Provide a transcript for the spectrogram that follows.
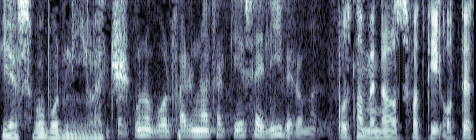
je svobodný, leč. Poznamenal svatý otec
